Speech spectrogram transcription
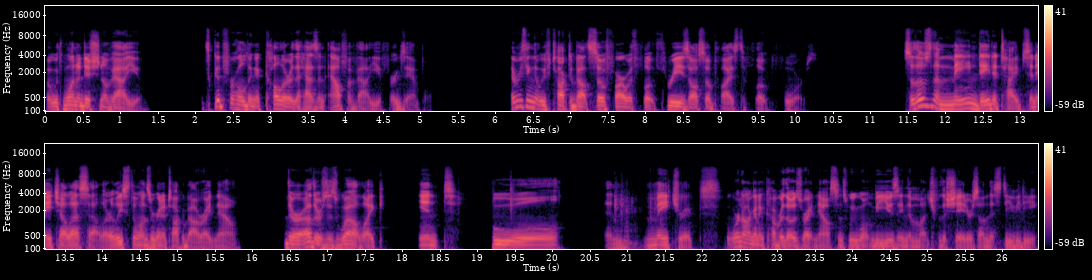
but with one additional value. It's good for holding a color that has an alpha value, for example. Everything that we've talked about so far with float 3s also applies to float 4s. So those are the main data types in HLSL, or at least the ones we're going to talk about right now. There are others as well, like int, bool, and matrix. But we're not going to cover those right now since we won't be using them much for the shaders on this DVD.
